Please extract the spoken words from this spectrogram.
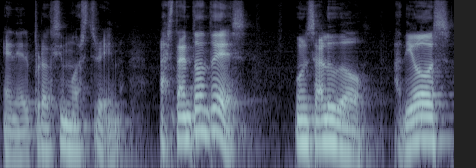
en el próximo stream. Hasta entonces, un saludo. Adiós.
